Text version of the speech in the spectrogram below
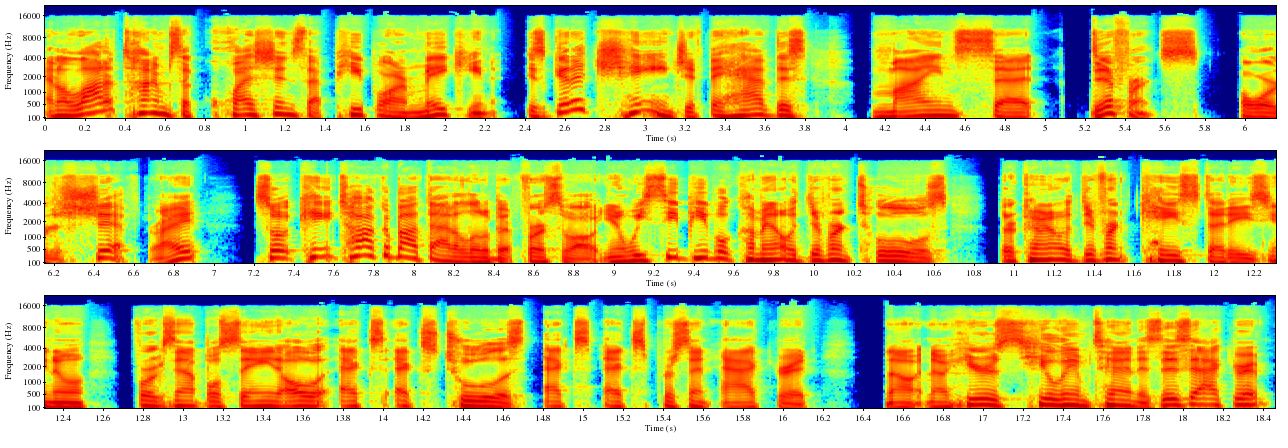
And a lot of times the questions that people are making is going to change if they have this mindset difference or shift, right? So can you talk about that a little bit first of all? You know, we see people coming out with different tools. They're coming out with different case studies, you know, for example, saying, "Oh, XX tool is XX percent accurate." Now, now here's Helium 10. Is this accurate?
